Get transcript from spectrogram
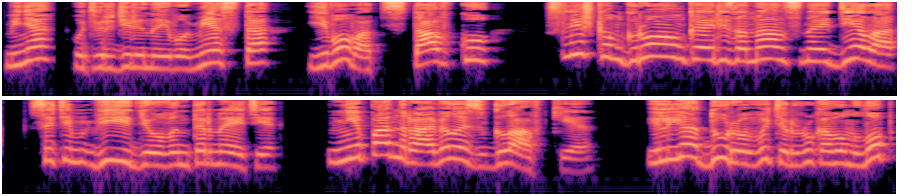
Меня утвердили на его место, его в отставку. Слишком громкое резонансное дело с этим видео в интернете. Не понравилось в главке. Илья Дуров вытер рукавом лоб,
